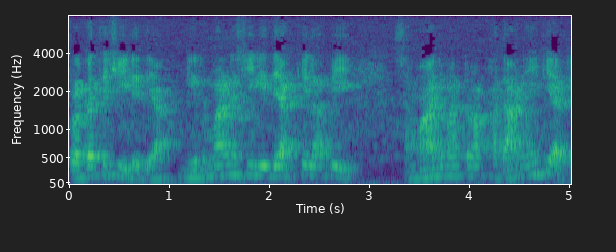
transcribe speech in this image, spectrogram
ප්‍රගතිශීලී දෙයක් නිර්මාණශීලී දෙයක් කියලා අපි සමාජ මට්ටමක් හදාගෙන හිටියට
